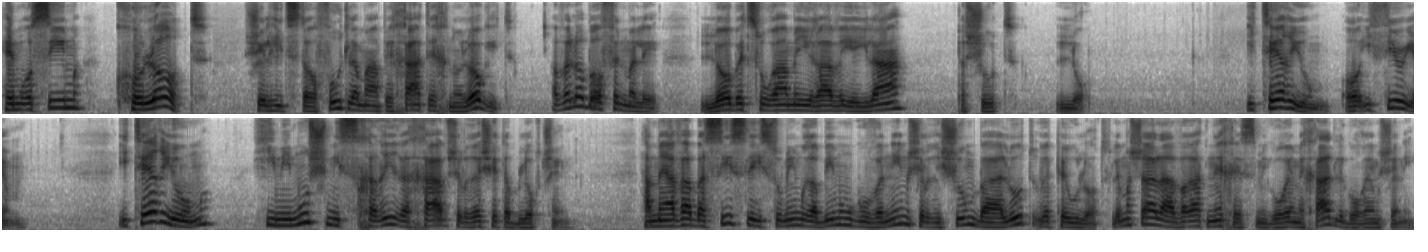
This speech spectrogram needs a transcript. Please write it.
הם עושים קולות של הצטרפות למהפכה הטכנולוגית, אבל לא באופן מלא, לא בצורה מהירה ויעילה, פשוט לא. איתריום או אית'ריום איתריום היא מימוש מסחרי רחב של רשת הבלוקצ'יין, המהווה בסיס ליישומים רבים ומגוונים של רישום בעלות ופעולות, למשל העברת נכס מגורם אחד לגורם שני.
